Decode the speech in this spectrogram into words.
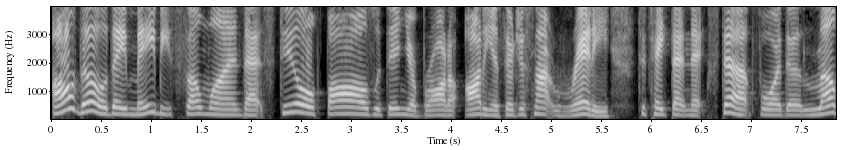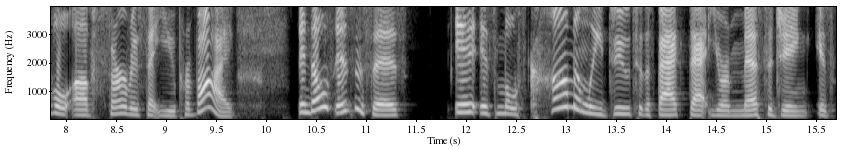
although they may be someone that still falls within your broader audience, they're just not ready to take that next step for the level of service that you provide. In those instances, it is most commonly due to the fact that your messaging is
